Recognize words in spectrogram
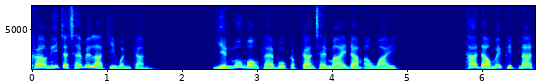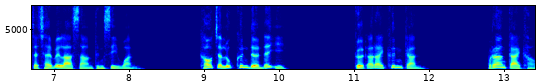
คราวนี้จะใช้เวลากี่วันกัน เหยียนโม่มองแผลบวกกับการใช้ไม้ดามเอาไว้ ถ้าเดาไม่ผิดน่าจะใช้เวลา 3-4 วัน เขาจะลุกขึ้นเดินได้อีก เกิดอะไรขึ้นกัน ร่างกายเขา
